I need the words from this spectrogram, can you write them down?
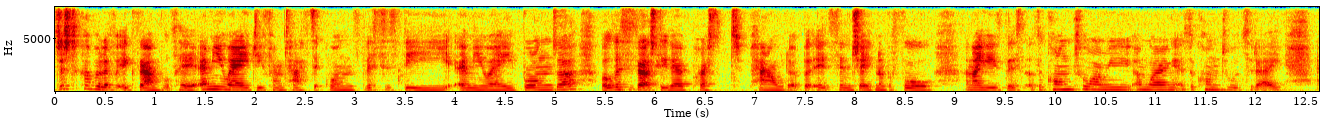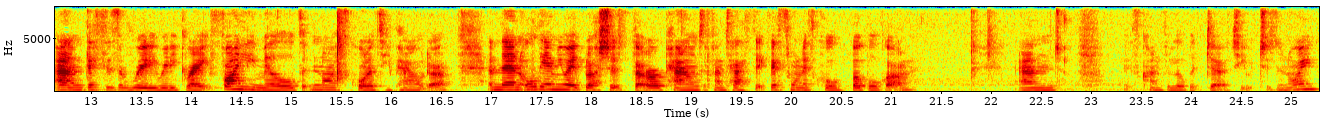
just a couple of examples here. MUA do fantastic ones. This is the MUA bronzer. Well, this is actually their pressed powder, but it's in shade number four. And I use this as a contour. I'm, wearing it as a contour today. And this is a really, really great, finely milled, nice quality powder. And then all the MUA blushes that are a pound are fantastic. This one is called Bubblegum. And kind of a little bit dirty, which is annoying.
